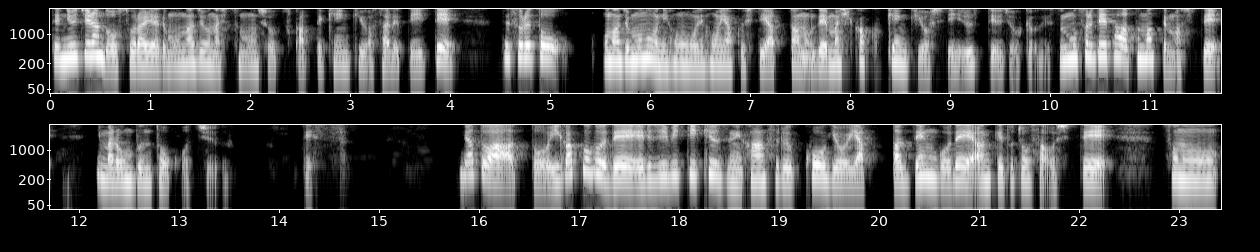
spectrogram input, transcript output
で、ニュージーランド、オーストラリアでも同じような質問紙を使って研究がされていて、で、それと同じものを日本語に翻訳してやったので、まあ、比較研究をしているっていう状況です。もうそれデータ集まってまして、今論文投稿中です。で、あとは、あと、医学部で LGBTQ に関する講義をやった前後でアンケート調査をして、その、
